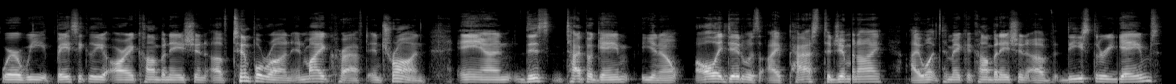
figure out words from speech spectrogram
where we basically are a combination of Temple Run and Minecraft and Tron. And this type of game, you know, all I did was I passed to Gemini I want to make a combination of these three games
